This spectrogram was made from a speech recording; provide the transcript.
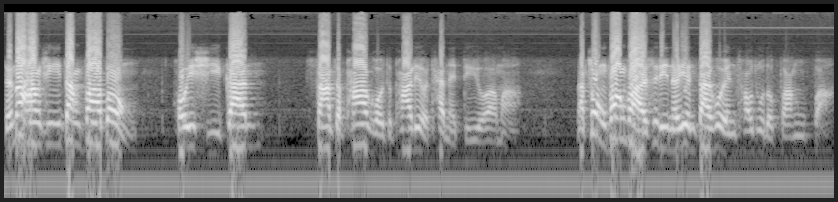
等到行情一旦发动，可以洗干三十趴、五十趴，你有赚的丢啊嘛。那这种方法也是林德燕带会员操作的方法。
